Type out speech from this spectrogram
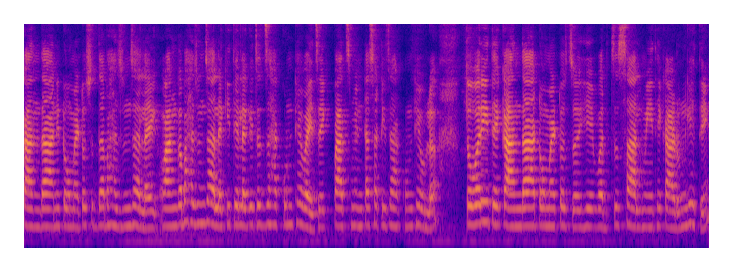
कांदा आणि टोमॅटोसुद्धा भाजून झाला आहे वांग भाजून झालं की ते लगेचच झाकून ठेवायचं. एक पाच मिनटासाठी झाकून ठेवलं. तोवर इथे कांदा टोमॅटोचं हे वरचं साल मी इथे काढून घेते.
